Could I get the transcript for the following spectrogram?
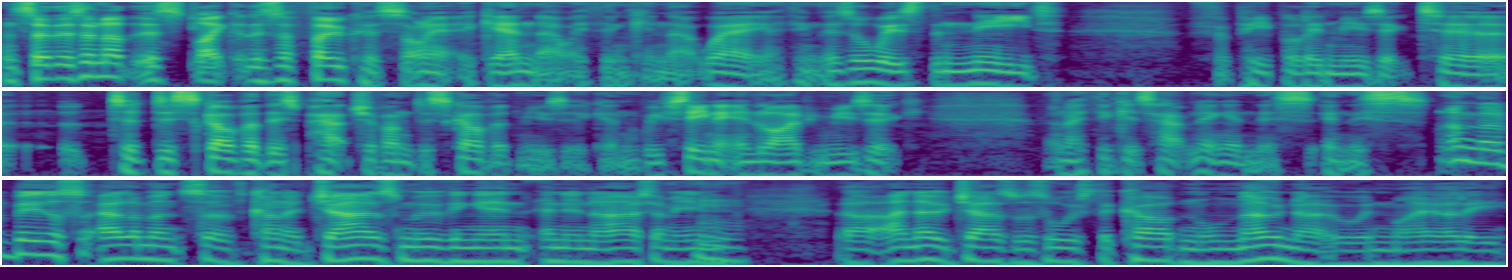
And so there's another there's like there's a focus on it again now I think in that way. I think there's always the need for people in music to to discover this patch of undiscovered music and we've seen it in library music and I think it's happening in this in this And there'll be also elements of kind of jazz moving in in and out. I mean, Uh, I know jazz was always the cardinal no-no in my early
